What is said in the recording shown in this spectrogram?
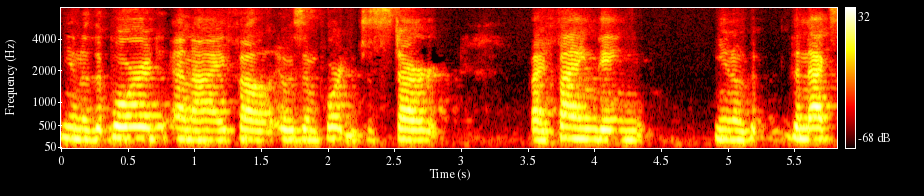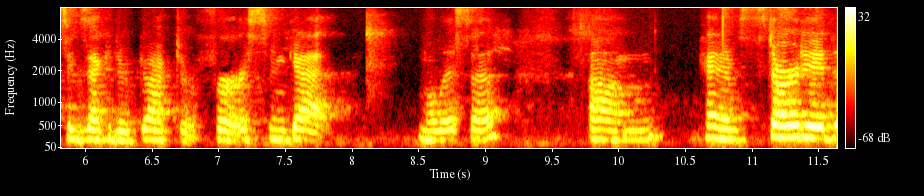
you know, the board and I felt it was important to start by finding, you know, the, the next executive director first and get Melissa. Um, kind of started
